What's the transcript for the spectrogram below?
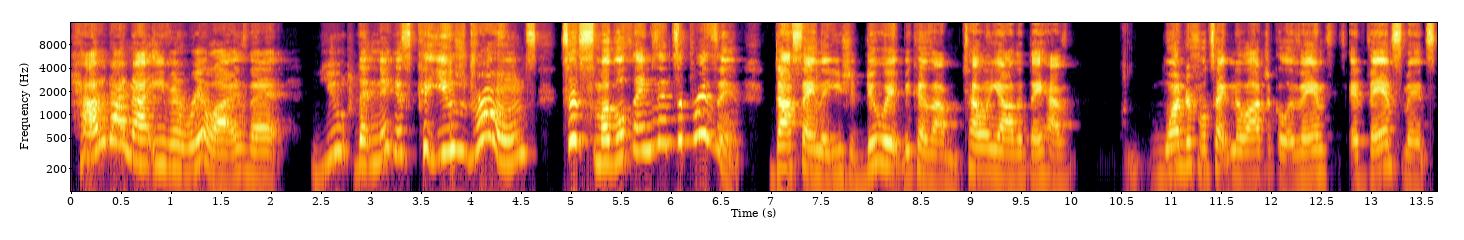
how did I not even realize that you that niggas could use drones to smuggle things into prison? Not saying that you should do it because I'm telling y'all that they have wonderful technological advance, advancements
